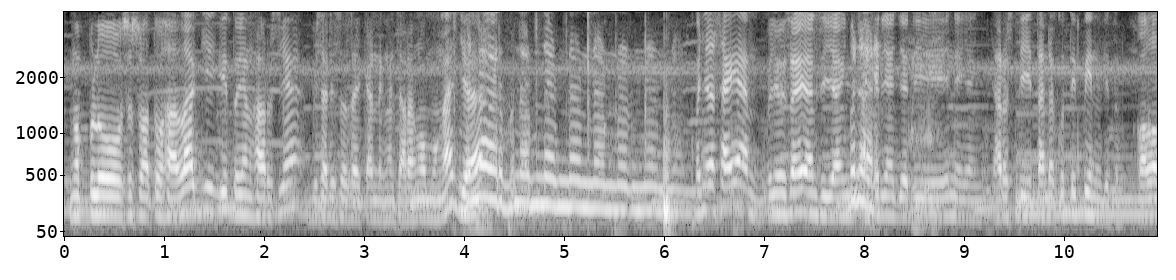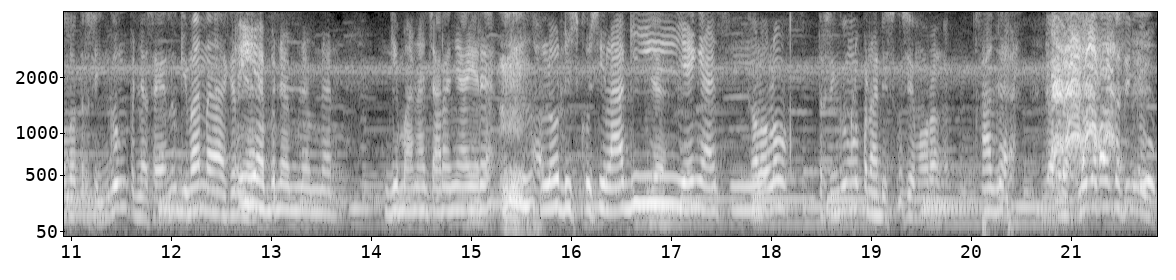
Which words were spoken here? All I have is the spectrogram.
ngeblow sesuatu hal lagi gitu yang harusnya bisa diselesaikan dengan cara ngomong aja Benar benar benar benar benar benar benar. benar. penyelesaian penyelesaian sih yang Benar. akhirnya jadi ini yang harus ditanda kutipin gitu kalau lo tersinggung penyelesaian lu gimana akhirnya Iya benar benar benar. Gimana caranya akhirnya lo diskusi lagi ya nggak sih? Kalau lo tersinggung lo pernah diskusi sama orang nggak kagak. nggak pernah lo pernah tersinggung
